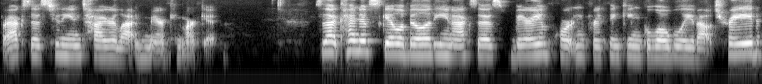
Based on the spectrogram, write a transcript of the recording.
for access to the entire Latin American market. So that kind of scalability and access, very important for thinking globally about trade,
